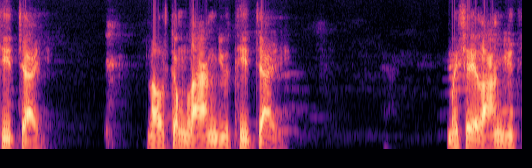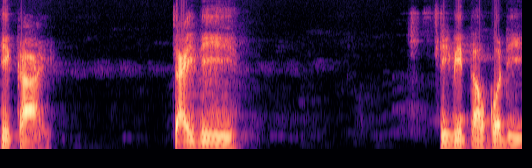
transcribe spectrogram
ที่ใจ เราต้องล้างอยู่ที่ใจ ไม่ใช่ล้างอยู่ที่กาย ใจดี ชีวิตเราก็ดี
